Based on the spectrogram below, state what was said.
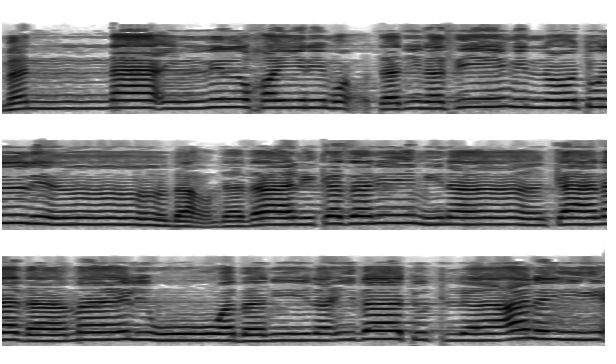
مناع للخير معتد نثيم عتل بعد ذلك زنيم كان ذا مال وبنين إذا تتلى عليه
